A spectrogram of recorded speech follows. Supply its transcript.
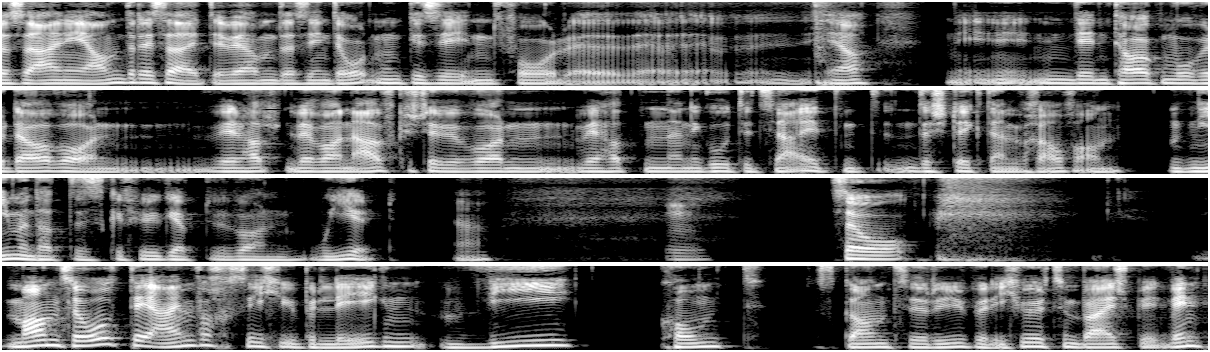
das eine andere Seite. Wir haben das in Dortmund gesehen vor, äh, ja, in den Tagen, wo wir da waren. Wir, hatten, wir waren aufgestellt, wir, waren, wir hatten eine gute Zeit und, und das steckt einfach auch an. Und niemand hat das Gefühl gehabt, wir waren weird. Ja. Mhm. So, man sollte einfach sich überlegen, wie kommt das Ganze rüber. Ich würde zum Beispiel, wenn,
